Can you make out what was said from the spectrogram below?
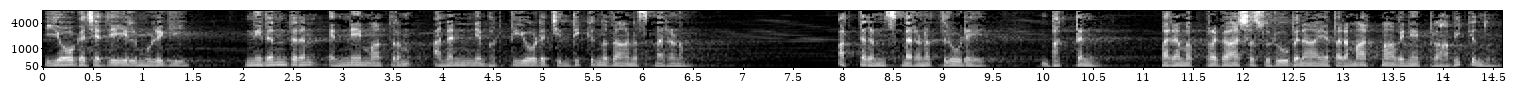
യോഗചര്യയിൽ മുഴുകി നിരന്തരം എന്നെ മാത്രം അനന്യഭക്തിയോടെ ചിന്തിക്കുന്നതാണ് സ്മരണം അത്തരം സ്മരണത്തിലൂടെ ഭക്തൻ പരമപ്രകാശ സ്വരൂപനായ പരമാത്മാവിനെ പ്രാപിക്കുന്നു.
